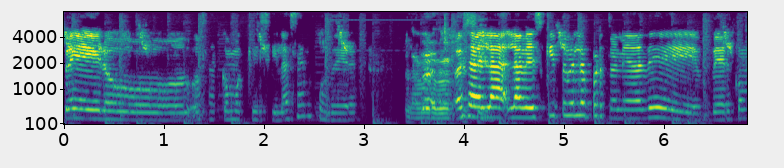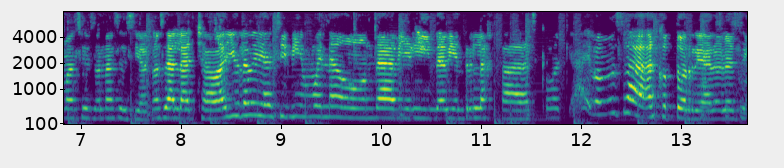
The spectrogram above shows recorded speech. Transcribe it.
pero, o sea, como que sí las empodera. La verdad. O sea, sí. la, la vez que tuve la oportunidad de ver cómo hacías una sesión, o sea, la chava yo la veía así bien buena onda, bien linda, bien relajada, así como que, ay, vamos a, cotorrear ahora sí.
